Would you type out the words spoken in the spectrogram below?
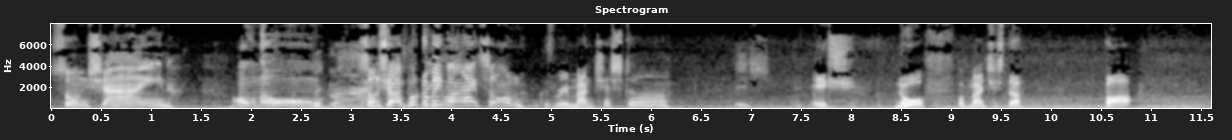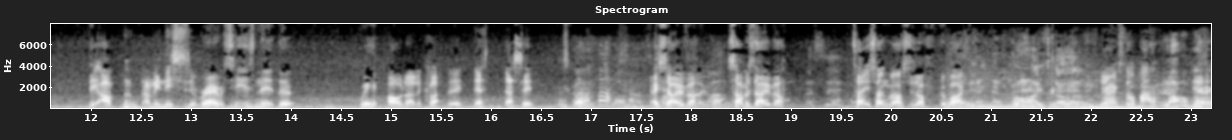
"Sunshine." Oh no! Oh, Sunshine, put the big lights on because we're in Manchester Ish. ish, north of Manchester. But the, I, I mean, this is a rarity, isn't it? That we're oh no, the cl- eh, that, that's it. It's gone. It's over. Summer's over. Take your sunglasses off. Goodbye. Oh, yeah, it's not bad. Yeah,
